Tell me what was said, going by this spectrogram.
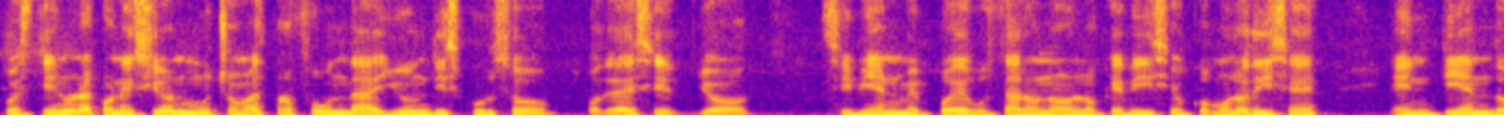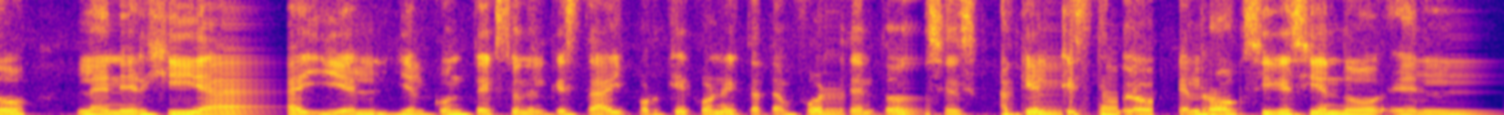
pues tiene una conexión mucho más profunda y un discurso, podría decir yo, si bien me puede gustar o no lo que dice o cómo lo dice, entiendo la energía y el, y el contexto en el que está y por qué conecta tan fuerte. Entonces, aquel que está, el rock sigue siendo el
